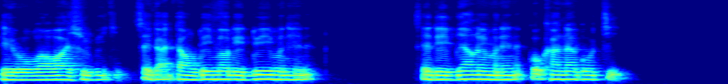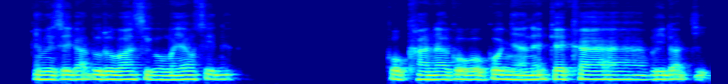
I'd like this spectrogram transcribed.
လေဝဝဝရှုပြီးစိတ်ကတောင်တွေးမြောက်တွေတွေးမနေနဲ့ စိတ်တွေပြောင်းလဲမနေနဲ့ကိုယ်ခန္ဓာကိုကြည့်အမိစိတ်ကသူတစ်ပါးစီကိုမရောက်စေနဲ့ကိုယ်ခန္ဓာကိုယ်ကိုကိုယ်ညာနဲ့ကဲခါပြီးတော့ကြည့်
